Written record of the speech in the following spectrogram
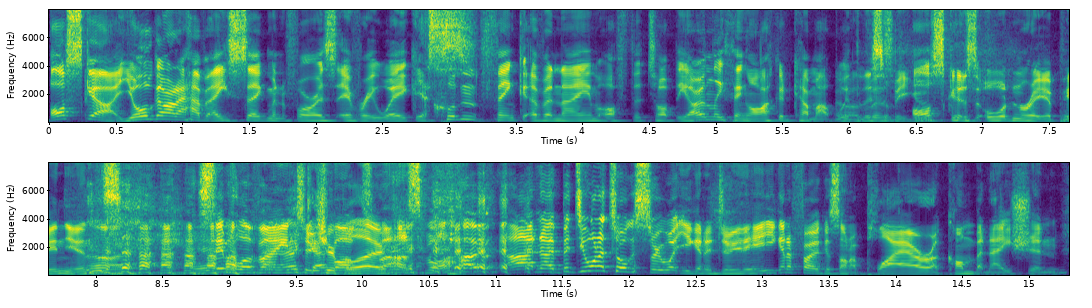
Oscar, you're going to have a segment for us every week. Yes. Couldn't think of a name off the top. The only thing I could come up with Oh, this'll was be. Oscar's Ordinary Opinions. Similar vein to Triple Fox Files Fast Five. Uh, no, but do you want to talk us through what you're going to do here? You're going to focus on a player, a combination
